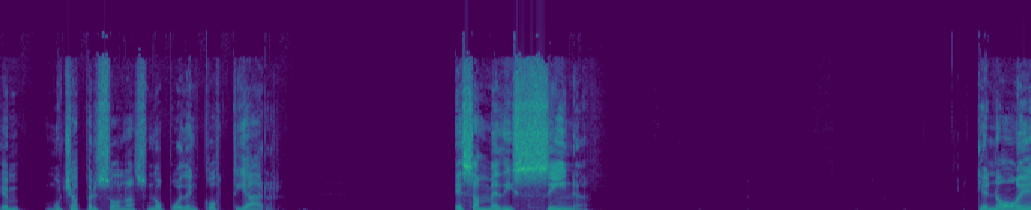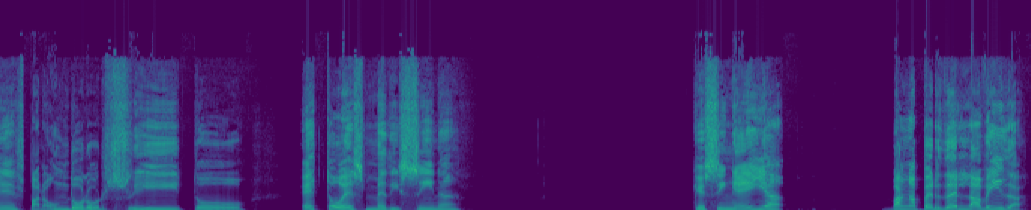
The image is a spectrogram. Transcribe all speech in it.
que muchas personas no pueden costear esa medicina que no es para un dolorcito. Esto es medicina que sin ella van a perder la vida.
